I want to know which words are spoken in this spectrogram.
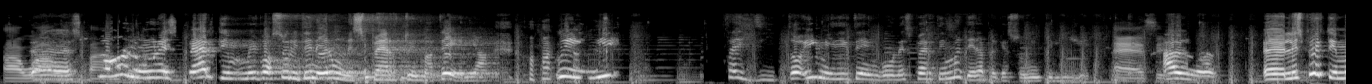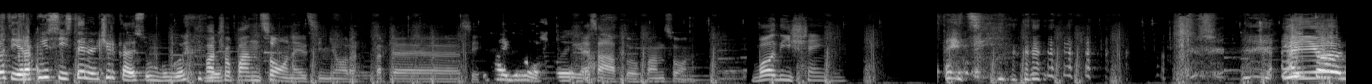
Ah, wow. Eh, sono un esperto, mi posso ritenere un esperto in materia. Quindi stai zitto, io mi ritengo un esperto in materia perché sono intelligente. Eh, sì. Allora, eh, l'esperto in materia consiste nel cercare su Google. Faccio panzone il signore, perché sì. Fai grosso, ragazzi. Esatto, panzone. Body shame. Stai zitto. Aiuto!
